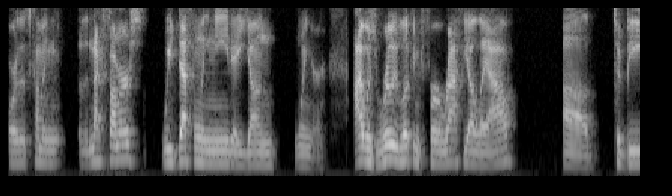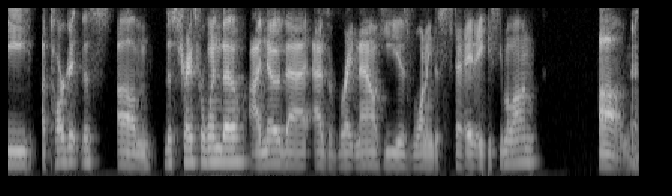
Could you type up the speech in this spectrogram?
or this coming the next summers, we definitely need a young winger. I was really looking for Rafael Leao uh, to be a target this um, this transfer window. I know that as of right now, he is wanting to stay at AC Milan. Um, yeah,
